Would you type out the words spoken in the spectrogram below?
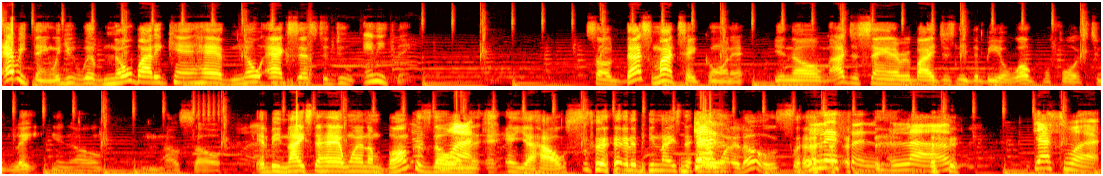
everything where you where nobody can have no access to do anything so that's my take on it you know i just saying everybody just need to be awoke before it's too late you know know, so it'd be nice to have one of them bunkers though in, in, in, your house. it'd be nice to Guess, have one of those. listen, love. Guess what?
